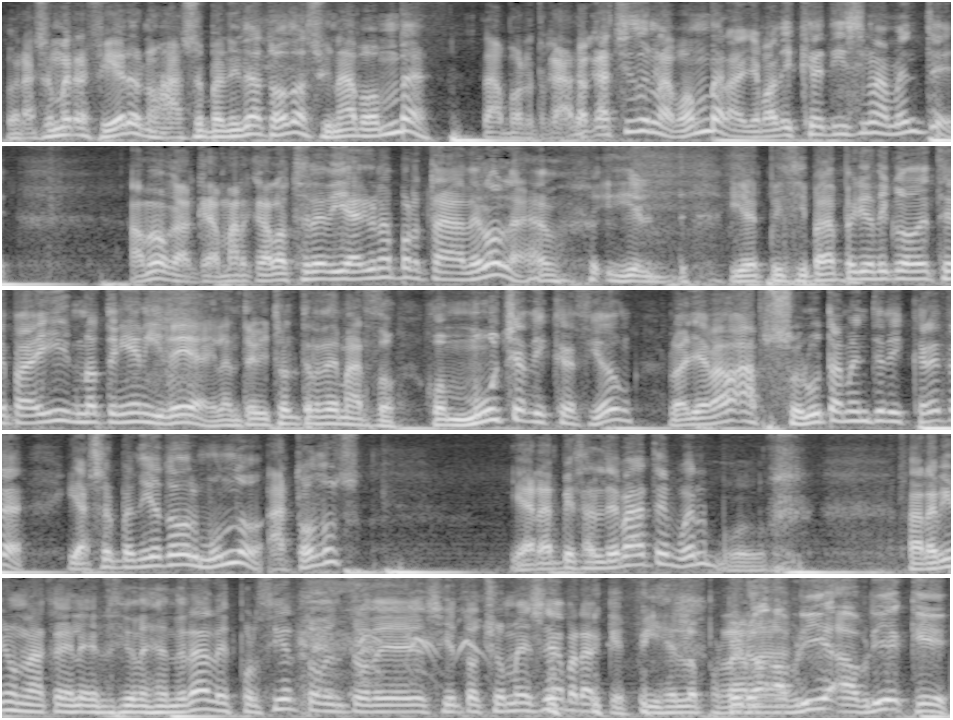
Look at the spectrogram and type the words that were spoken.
Por eso me refiero, nos ha sorprendido a todos, ha sido una bomba. La claro que ha sido una bomba, la ha llevado discretísimamente. Vamos, que- ha marcado los telediarios una portada de Lola. Y el, y el principal periódico de este país no tenía ni idea y la entrevistó el 3 de marzo. Con mucha discreción. Lo ha llevado absolutamente discreta. Y ha sorprendido a todo el mundo, a todos. Y ahora empieza el debate, bueno, pues. Ahora vienen unas elecciones generales, por cierto, dentro de 7 8 meses para que fijen los programas. Pero habría, habría que,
